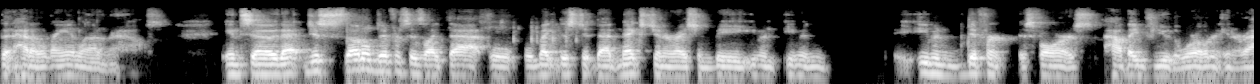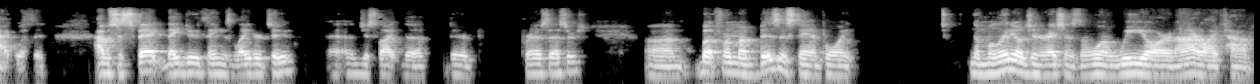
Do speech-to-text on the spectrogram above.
that had a landline in their house. And so that just subtle differences like that will, will make this that next generation be even even even different as far as how they view the world and interact with it. I would suspect they do things later too uh, just like the their predecessors um, but from a business standpoint, the millennial generation is the one we are in our lifetime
